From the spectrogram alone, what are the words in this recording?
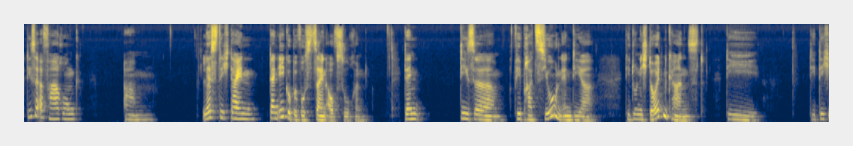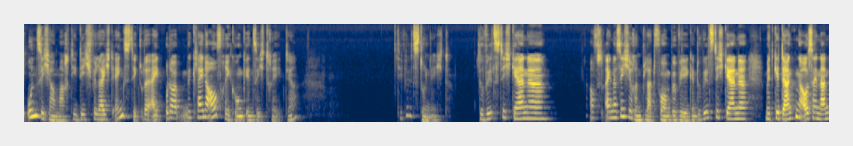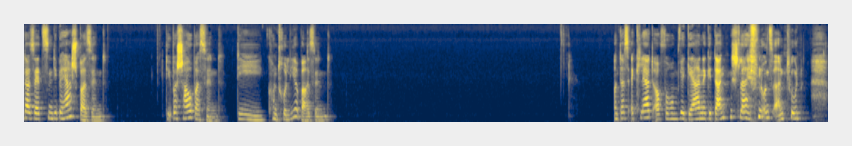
Diese Erfahrung ähm, lässt dich dein, dein Ego-Bewusstsein aufsuchen. Denn diese Vibration in dir, die du nicht deuten kannst, die, die dich unsicher macht, die dich vielleicht ängstigt oder, ein, oder eine kleine Aufregung in sich trägt, ja? Die willst du nicht. Du willst dich gerne auf einer sicheren Plattform bewegen. Du willst dich gerne mit Gedanken auseinandersetzen, die beherrschbar sind, die überschaubar sind, die kontrollierbar sind. Und das erklärt auch, warum wir gerne Gedankenschleifen uns antun,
